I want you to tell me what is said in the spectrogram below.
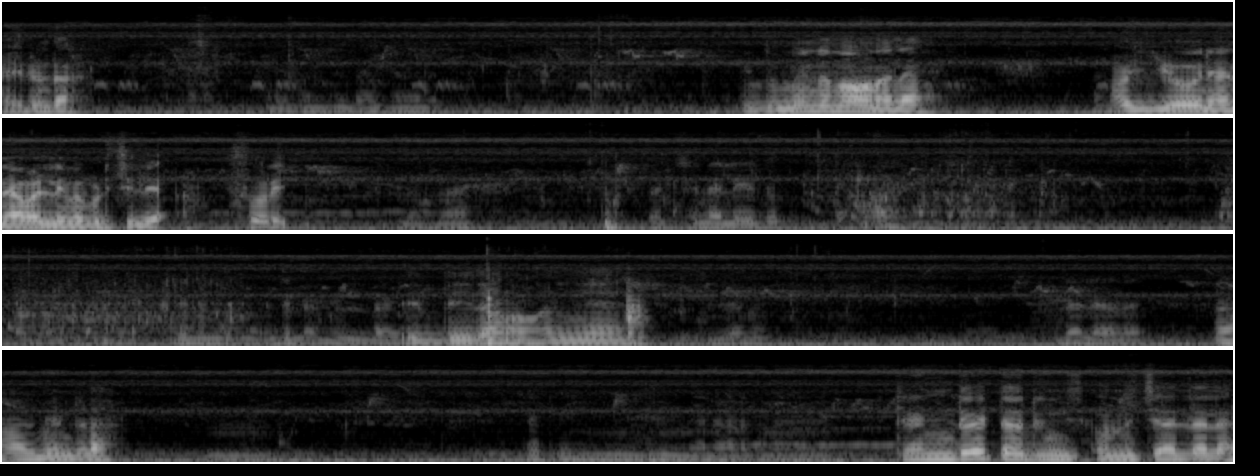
അതിലുണ്ടാ? ഇതൊന്നും ഉണ്ടെന്ന് തോന്നല്ലേ അയ്യോ ഞാൻ ആ വള്ളിമ പിടിച്ചില്ല. സോറി ഇത്? ഇതിലാണോ? അനിങ്ങ. ഇതല്ലേ അത്? മിണ്ടടാ. രണ്ട് വെട്ട് ഒന്നിച്ചല്ലേ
